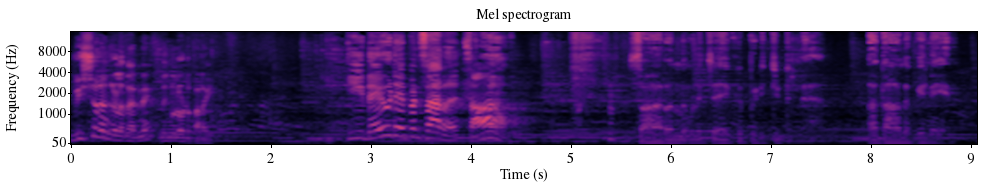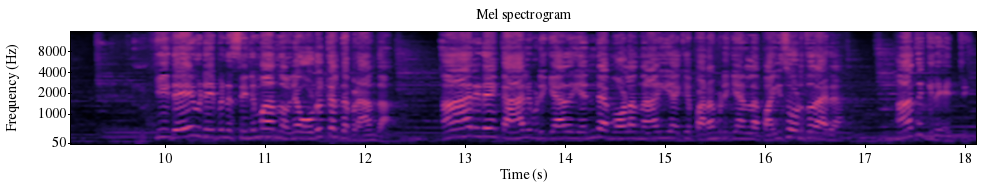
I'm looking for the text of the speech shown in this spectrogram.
വിശ്വനങ്ങൾ തന്നെ നിങ്ങളോട് പറയും. ഈ ഡേവിഡ് ഏപ്പൻ സാറ് സാറോ? സാറെന്ന് വിളിച്ചയൊക്കെ പിടിച്ചിട്ടില്ല. അതാണ് വിനയൻ. ഈ ഡേവിഡ് ഏപ്പന് സിനിമ എന്ന് പറഞ്ഞാൽ ഒടുക്കലത്തെ ഭ്രാന്ത. ആരുടെയും കാൽ പിടിക്കാതെ എന്റെ മോളെ നായിയാക്കി പടം പിടിക്കാനുള്ള പൈസ കൊടുത്തതാരാ? അത് ഗ്രേറ്റ്.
